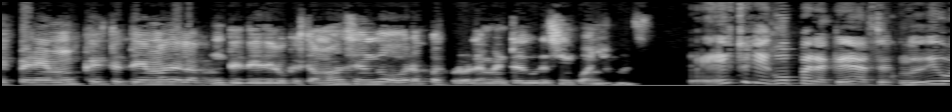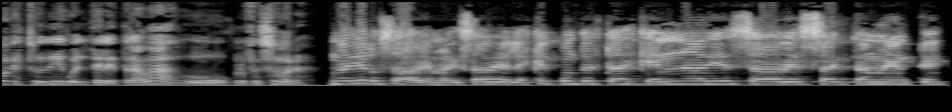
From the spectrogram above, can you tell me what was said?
esperemos que este tema de, la, de, lo que estamos haciendo ahora, pues probablemente dure cinco años más. Esto llegó para quedarse. Cuando digo esto, digo el teletrabajo, profesora. Nadie lo sabe, Marisabel. Es que el punto está es que nadie sabe exactamente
